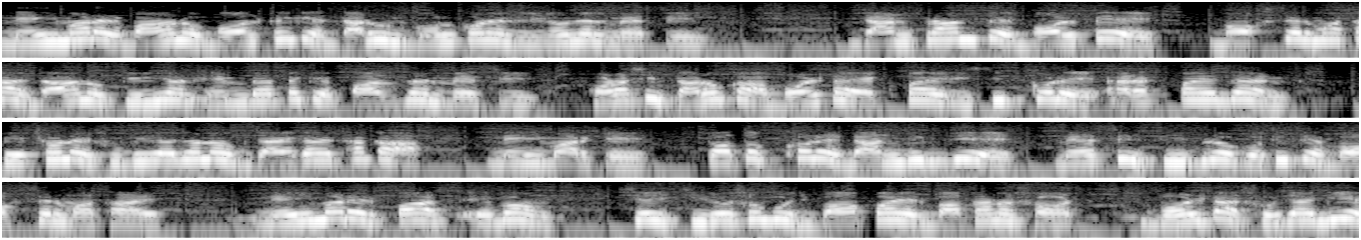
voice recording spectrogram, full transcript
নেইমারের বানানো বল থেকে দারুণ গোল করেন লিওনেল মেসি। ডান প্রান্তে বল পেয়ে বক্সের মাথায় দাঁড়ানো কিলিয়ান এমব্যাপেকে পাস দেন মেসি। ফরাসি তারকা বলটা এক পায়ে রিসিভ করে আর এক পায়ে দেন পেছনে সুবিধাজনক জায়গায় থাকা নেইমারকে। ততক্ষণে ডান দিক দিয়ে মেসি তীব্র গতিতে বক্সের মাথায়। নেইমারের পাস এবং সেই চিরসবুজ বা পায়ের বাঁকানো শট। বলটা সোজা গিয়ে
